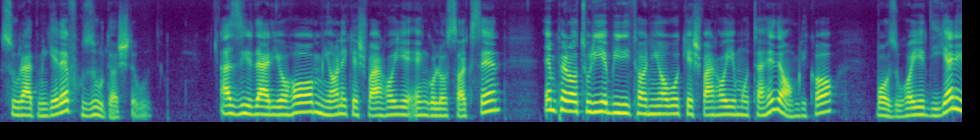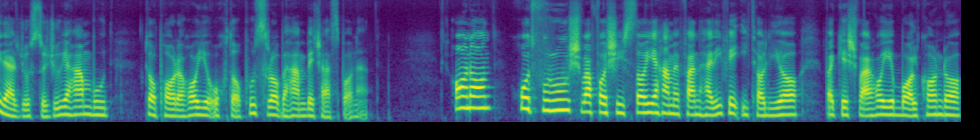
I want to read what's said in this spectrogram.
صورت می گرفت حضور داشته بود. از زیردریاها میان کشورهای انگلو ساکسن، امپراتوری بریتانیا و کشورهای متحد آمریکا بازوهای دیگری در جستجوی هم بود تا پاره های اختاپوس را به هم بچسبانند. آنان خودفروش و فاشیستای همه فنحریف ایتالیا و کشورهای بالکان را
